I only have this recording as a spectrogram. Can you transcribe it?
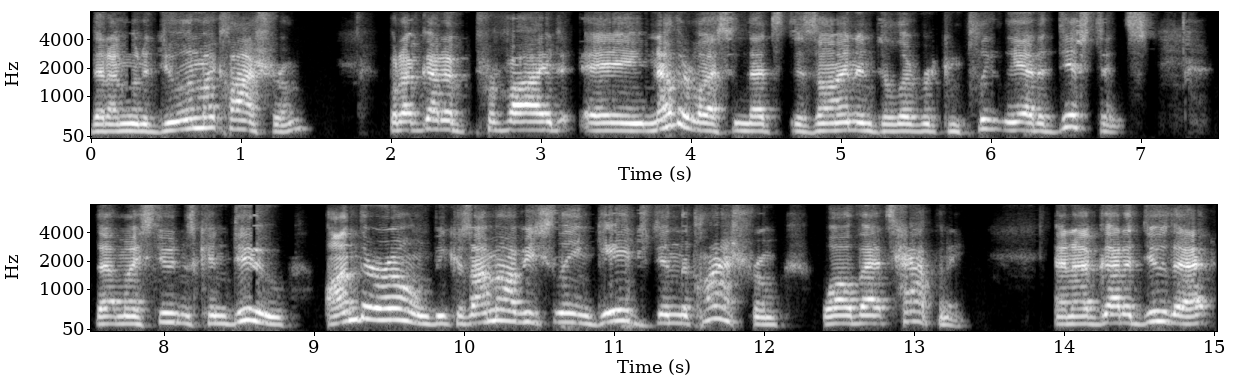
that I'm going to do in my classroom but I've got to provide a, another lesson that's designed and delivered completely at a distance that my students can do on their own because I'm obviously engaged in the classroom while that's happening. And I've got to do that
